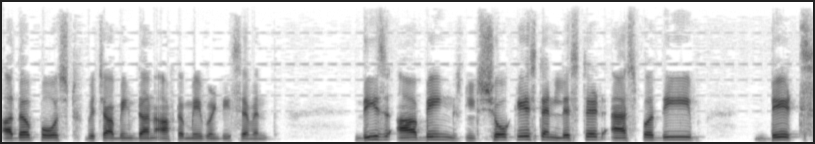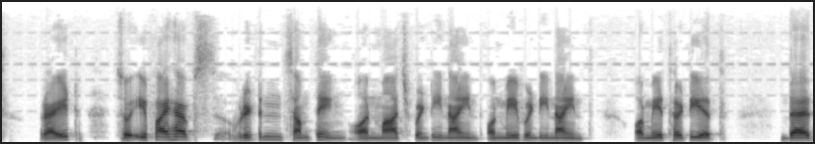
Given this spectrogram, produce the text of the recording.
other posts which are being done after May 27th. These are being showcased and listed as per the dates, right? So if I have written something on March 29th, on May 29th, or May 30th, that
